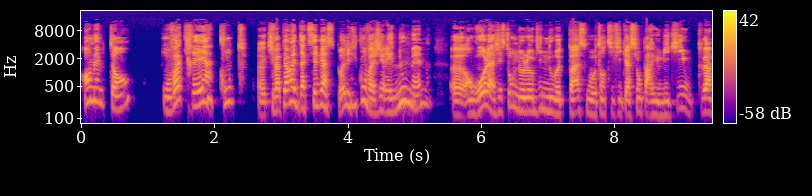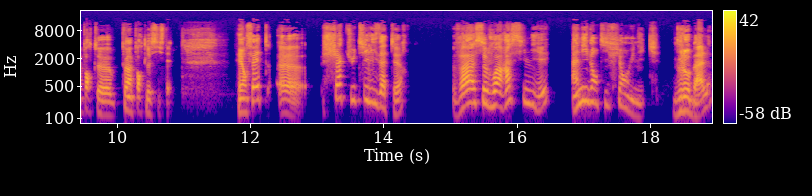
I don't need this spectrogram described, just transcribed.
en même temps, on va créer un compte qui va permettre d'accéder à ce pod, et du coup, on va gérer nous-mêmes euh, en gros la gestion de nos logins, nos mots de passe ou authentification par YubiKey ou peu importe, euh, peu importe le système. Et en fait, euh, chaque utilisateur va se voir assigner un identifiant unique global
